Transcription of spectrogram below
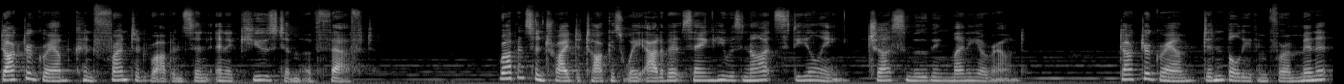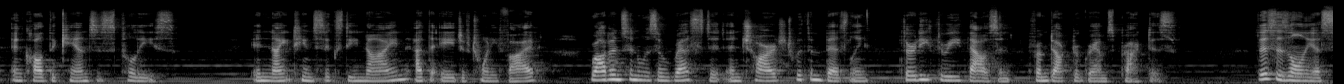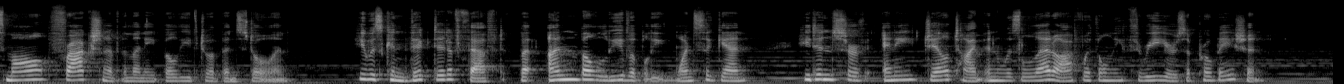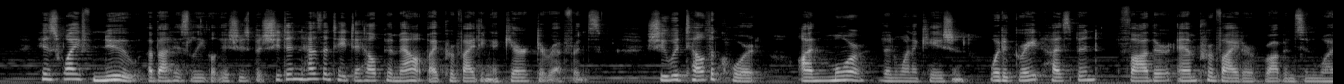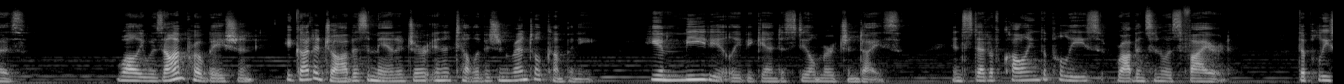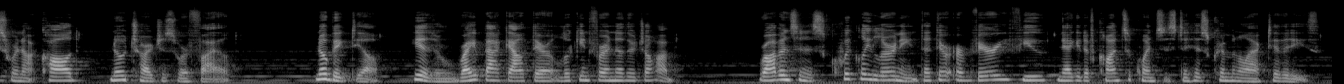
Dr. Graham confronted Robinson and accused him of theft. Robinson tried to talk his way out of it, saying he was not stealing, just moving money around. Dr. Graham didn't believe him for a minute and called the Kansas police. In 1969, at the age of 25, Robinson was arrested and charged with embezzling 33,000 from Dr. Graham's practice. This is only a small fraction of the money believed to have been stolen. He was convicted of theft, but unbelievably, once again, he didn't serve any jail time and was let off with only three years of probation. His wife knew about his legal issues, but she didn't hesitate to help him out by providing a character reference. She would tell the court on more than one occasion what a great husband, father, and provider Robinson was. While he was on probation, he got a job as a manager in a television rental company. He immediately began to steal merchandise. Instead of calling the police, Robinson was fired. The police were not called, no charges were filed. No big deal. He is right back out there looking for another job. Robinson is quickly learning that there are very few negative consequences to his criminal activities.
